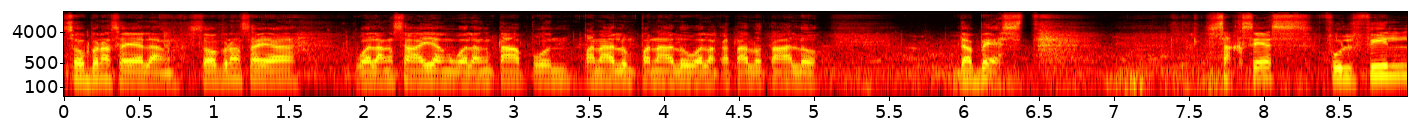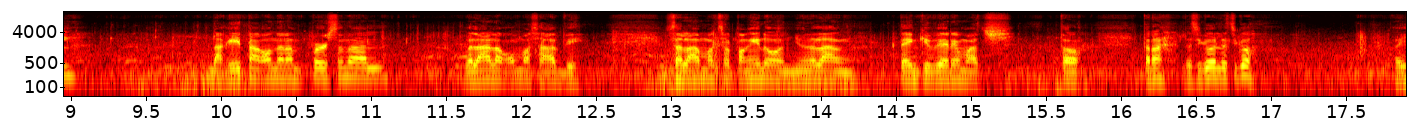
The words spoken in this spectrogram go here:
Sobrang saya lang. Sobrang saya. Walang sayang, walang tapon, panalong panalo, walang katalo-talo. The best success, fulfill. Nakita ko na ng personal. Wala na akong masabi. Salamat sa Panginoon. Yun na lang. Thank you very much. Ito. Tara, let's go, let's go. Ay.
